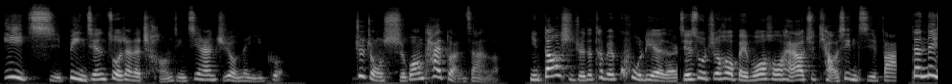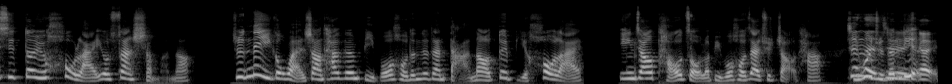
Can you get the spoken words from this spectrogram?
一起并肩作战的场景，竟然只有那一个。这种时光太短暂了。你当时觉得特别酷烈的，结束之后，北伯侯还要去挑衅姬发，但那些对于后来又算什么呢？就那一个晚上，他跟比伯侯的那段打闹，对比后来殷郊逃走了，比伯侯再去找他，真的觉得烈呃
